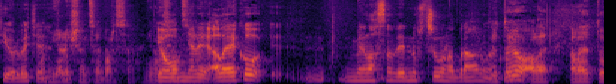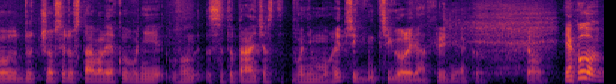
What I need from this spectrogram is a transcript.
té odvětě. Měli šance. Měla jo, šance. měli, ale jako měla snad jednu střelu na bránu. No jako. to jo, ale, ale to, do čeho se dostávali, jako oni, on, se to právě často, oni mohli tři, tři góly dát klidně, jako. Jo. Jako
